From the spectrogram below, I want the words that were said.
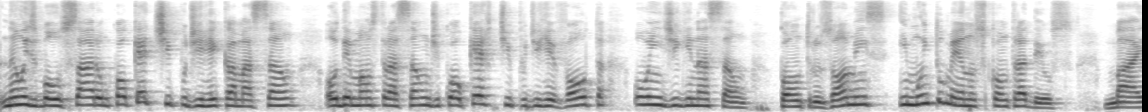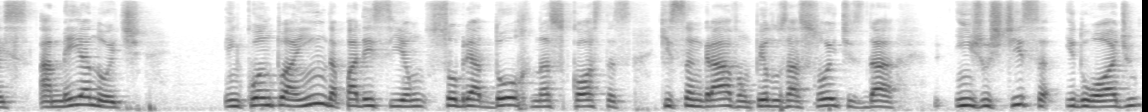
não esboçaram qualquer tipo de reclamação ou demonstração de qualquer tipo de revolta ou indignação contra os homens e muito menos contra Deus. Mas à meia-noite, enquanto ainda padeciam sobre a dor nas costas que sangravam pelos açoites da injustiça e do ódio,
